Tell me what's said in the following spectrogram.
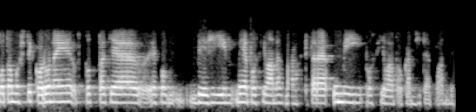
potom už ty koruny v podstatě jako běží, my je posíláme z bank, které umí posílat okamžité platby.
